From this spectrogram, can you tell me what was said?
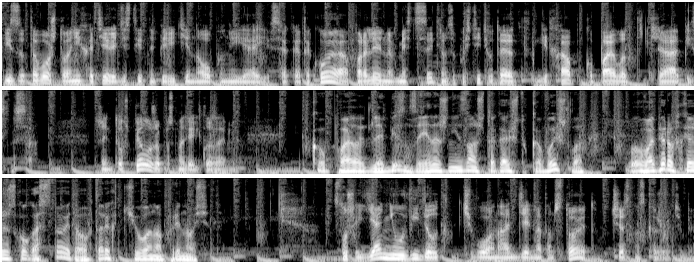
из-за того, что они хотели действительно перейти на OpenAI и всякое такое, а параллельно вместе с этим запустить вот этот GitHub Copilot для бизнеса. Жень, ты успел уже посмотреть глазами? Copilot для бизнеса? Я даже не знал, что такая штука вышла. Во-первых, скажи, сколько стоит, а во-вторых, чего она приносит. Слушай, я не увидел, чего она отдельно там стоит, честно скажу тебе.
